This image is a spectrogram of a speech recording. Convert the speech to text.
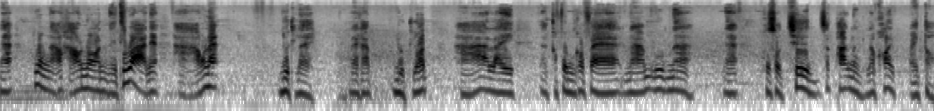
นะห่วงเหงาหาวนอนอย่างที่ว่าเนี่ยหาวแล้วหยุดเลยนะครับ หยุดรถหาอะไรเอ่อกาแฟกาแฟน้ำรูปหน้านะพอสดชื่นสักพักหนึ่งแล้วค่อยไปต่อ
